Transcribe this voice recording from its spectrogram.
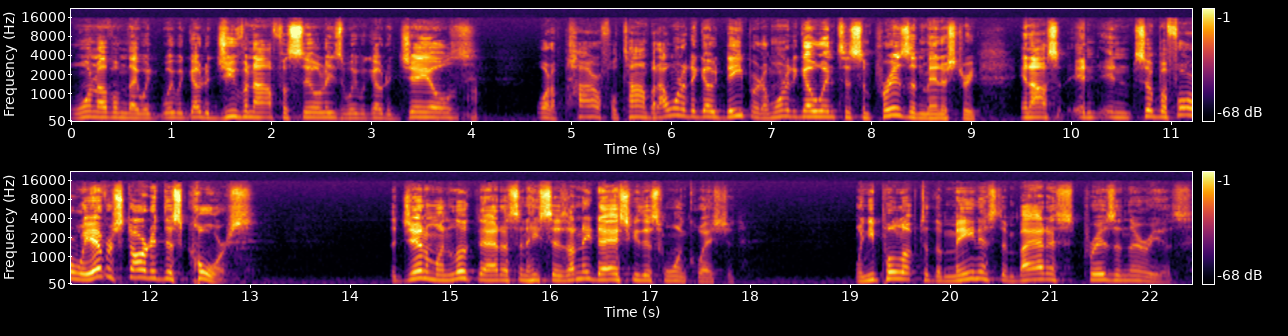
one of them they would we would go to juvenile facilities we would go to jails. What a powerful time. But i wanted to go deeper and i wanted to go into some prison ministry. And i and, and so before we ever started this course the gentleman looked at us and he says i need to ask you this one question. When you pull up to the meanest and baddest prison there is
